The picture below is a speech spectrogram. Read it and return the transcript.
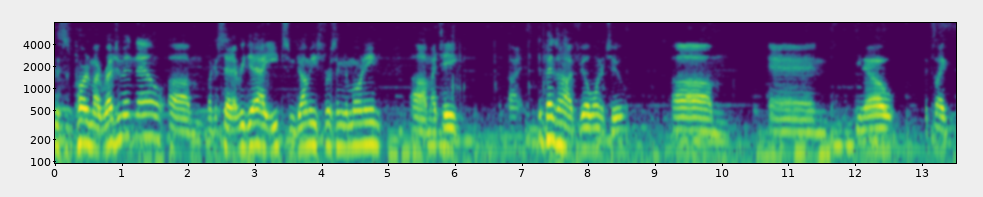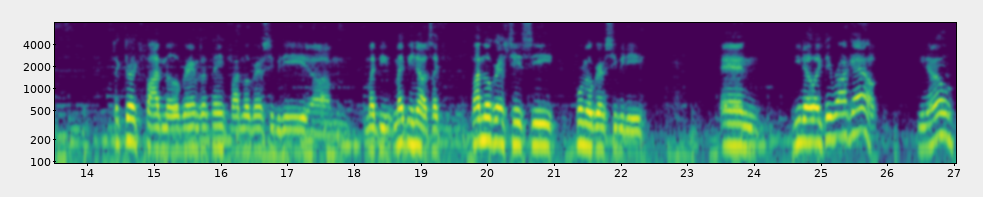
this is part of my regiment now. Um, like I said, every day I eat some gummies first thing in the morning. Um, I take, uh, depends on how I feel, one or two. Um, and, you know, it's like, it's like they're like five milligrams, I think, five milligrams CBD. Um, might be, might be no, it's like five milligrams THC, four milligrams CBD. And, you know, like they rock out, you know?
